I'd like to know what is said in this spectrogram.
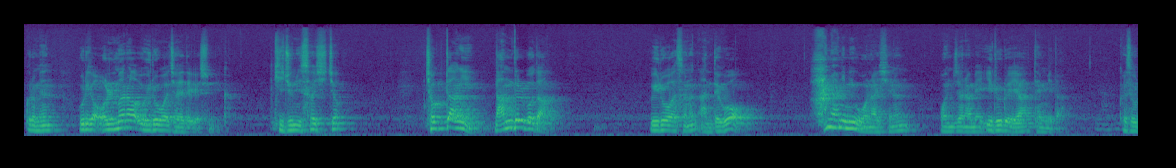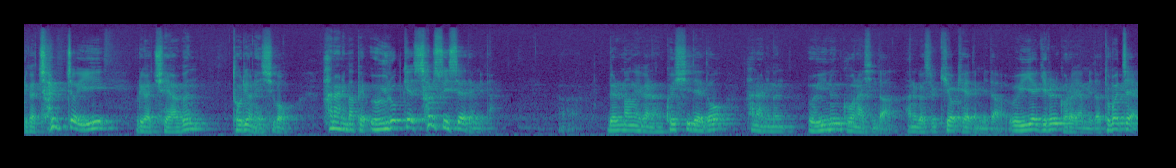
그러면 우리가 얼마나 의로워져야 되겠습니까? 기준이 서시죠? 적당히 남들보다 의로워서는 안 되고 하나님이 원하시는 온전함에 이르러야 됩니다. 그래서 우리가 철저히 우리가 죄악은 도려내시고 하나님 앞에 의롭게 설 수 있어야 됩니다. 어, 멸망해가는 그 시대도 하나님은 의인은 구원하신다 하는 것을 기억해야 됩니다. 의의 길을 걸어야 합니다. 두 번째,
